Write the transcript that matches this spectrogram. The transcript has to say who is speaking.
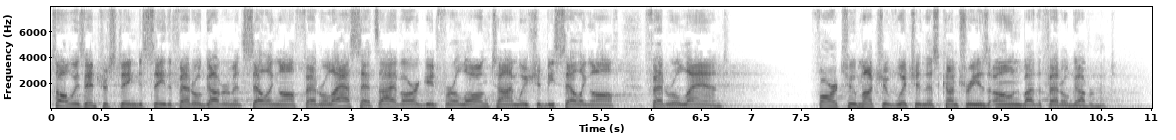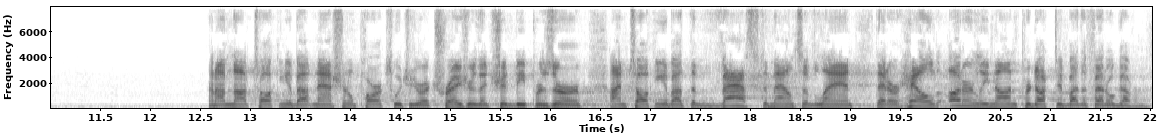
Speaker 1: It's always interesting to see the federal government selling off federal assets. I've argued for a long time we should be selling off federal land, far too much of which in this country is owned by the federal government. And I'm not talking about national parks, which are a treasure that should be preserved. I'm talking about the vast amounts of land that are held utterly non productive by the federal government.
